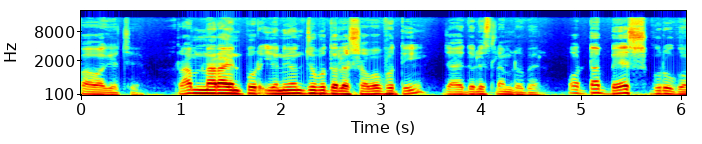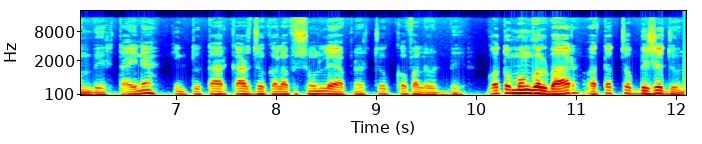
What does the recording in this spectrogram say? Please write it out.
পাওয়া গেছে। রামনারায়ণপুর ইউনিয়ন যুবদলের সভাপতি জাহিদুল ইসলাম রুবেল। পদটা বেশ গুরু গম্ভীর তাই না? কিন্তু তার কার্যকলাপ শুনলে আপনার চোখ কপালে উঠবে। গত মঙ্গলবার, অর্থাৎ চব্বিশে জুন,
